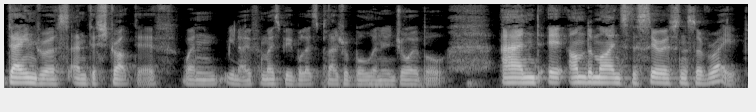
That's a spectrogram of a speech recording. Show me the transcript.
dangerous and destructive when, you know, for most people it's pleasurable and enjoyable. And it undermines the seriousness of rape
